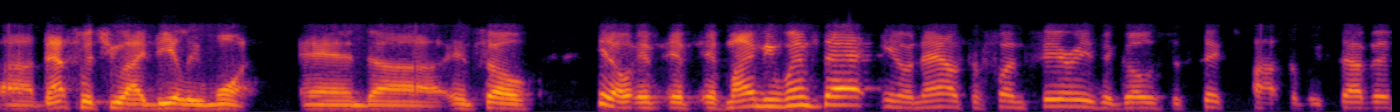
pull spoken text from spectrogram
uh, that's what you ideally want. And uh, and so, you know, if, if, if Miami wins that, you know, now it's a fun series. It goes to six, possibly seven.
